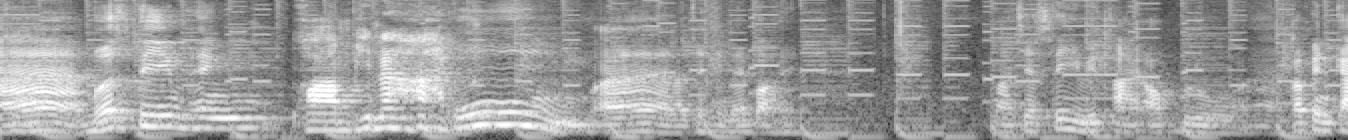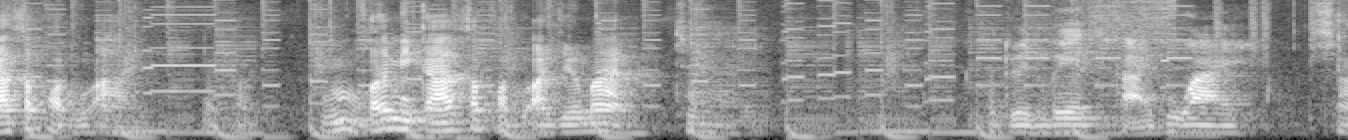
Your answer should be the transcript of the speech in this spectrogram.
อ่า Burst Stream แห่งความพินาศอุ้มอ่าเราจะเห็นได้บ่อย Majesty with Eye of Blue อ่าก็เป็นการซัพพอร์ตบูอายนะครับอืมก็จะมีการซัพพอร์ตบูอายเยอะมาก ใช่ก็จะเป็นเวทสายผู้วายใช่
